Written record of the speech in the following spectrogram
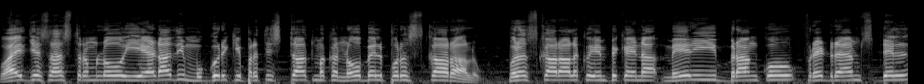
వైద్య శాస్త్రంలో ఈ ఏడాది ముగ్గురికి ప్రతిష్టాత్మక నోబెల్ పురస్కారాలు. పురస్కారాలకు ఎంపికైన Mary Brunkow Fred Ramsdell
